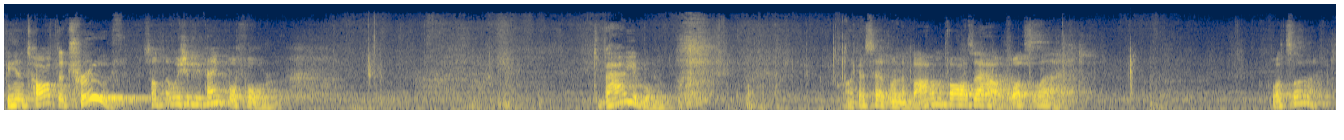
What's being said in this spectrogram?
Being taught the truth, something we should be thankful for. It's valuable. Like I said, when the bottom falls out, what's left? What's left?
